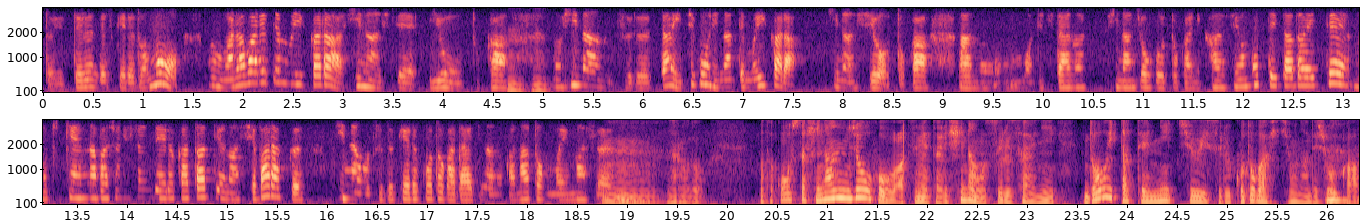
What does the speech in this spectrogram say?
と言ってるんですけれども、もう笑われてもいいから避難していようとかえ、うんうん。もう避難する第1号になってもいいから避難しようとか、あのもう自治体の避難情報とかに関心を持っていただいて、もう危険な場所に住んでいる方っていうのはしばらく避難を続けることが大事なのかなと思います。うん、なるほど。またこうした避難情報を集めたり避難をする際に、どういった点に注意することが必要なんでしょうか？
